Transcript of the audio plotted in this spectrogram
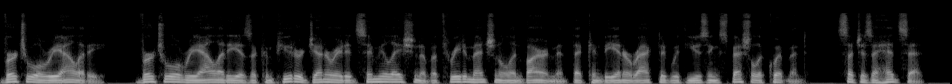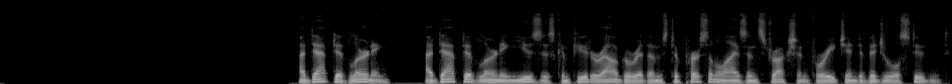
Virtual reality Virtual reality is a computer generated simulation of a three dimensional environment that can be interacted with using special equipment, such as a headset. Adaptive learning Adaptive learning uses computer algorithms to personalize instruction for each individual student.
